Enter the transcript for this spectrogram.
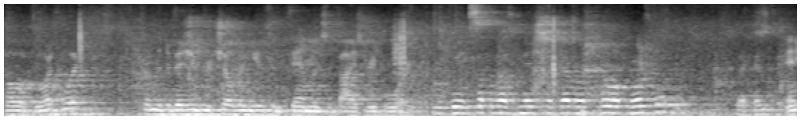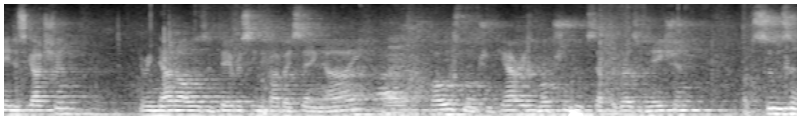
Coe of Northwood from the Division for Children, Youth, and Families Advisory Board. Move we accept the resignation of Deborah Crowe of Northwood. Second. Any discussion? Hearing none, all those in favor signify by saying aye. Aye. Opposed, motion carries. Motion to accept the resignation of Susan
